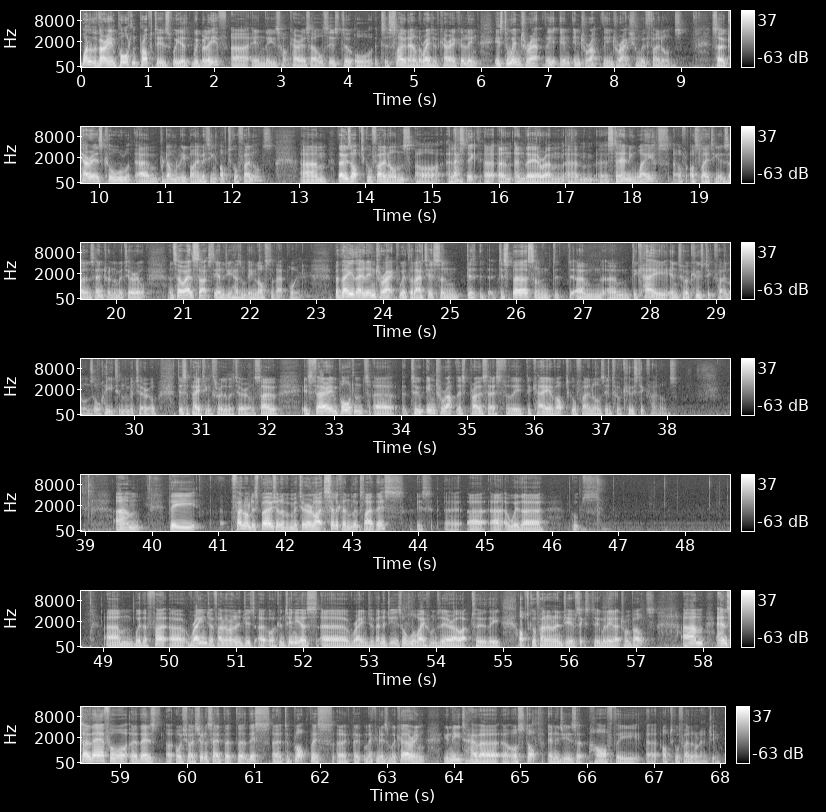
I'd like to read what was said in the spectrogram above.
one of the very important properties we, we believe uh, in these hot carrier cells is to, or to slow down the rate of carrier cooling, is to interrupt the, in, interrupt the interaction with phonons. So carriers cool um, predominantly by emitting optical phonons. Um, those optical phonons are elastic uh, and, and, they're um, um uh, standing waves oscillating at zone center in the material. And so as such, the energy hasn't been lost at that point. But they then interact with the lattice and di disperse and um, um, decay into acoustic phonons or heat in the material, dissipating through the material. So it's very important uh, to interrupt this process for the decay of optical phonons into acoustic phonons. Um, the phonon dispersion of a material like silicon looks like this, is, uh, uh, uh with a, oops, um, with a uh, range of phonon energies, uh, or a continuous uh, range of energies, all the way from zero up to the optical phonon energy of 62 millielectron volts. Um, and so therefore, uh, there's, uh, or I should have said that, that this, uh, to block this mechanism occurring, you need to have a, or stop energies at half the optical phonon energy.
